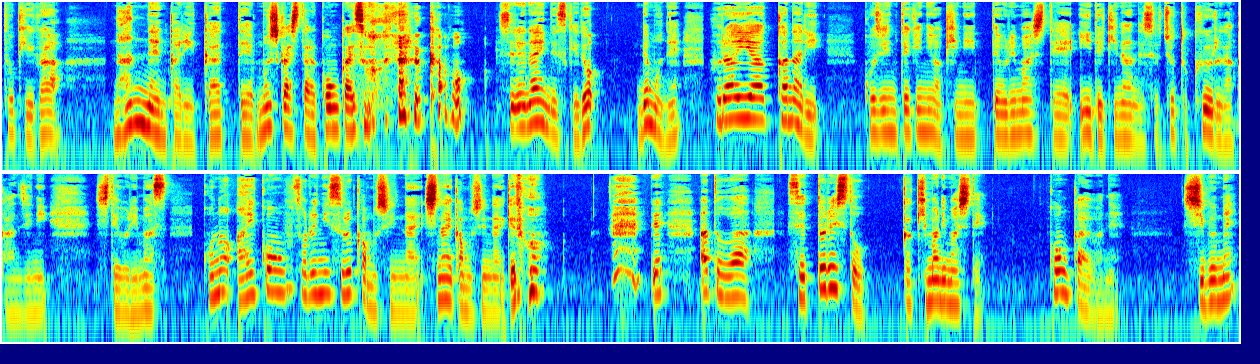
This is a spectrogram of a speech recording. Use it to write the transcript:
時が何年かに一回あってもしかしたら今回そうなるかもしれないんですけどでもねフライヤーかなり個人的には気に入っておりましていい出来なんですよ。ちょっとクールな感じにしております。このアイコンそれにするかもしんないしないかもしんないけど。であとはセットリストが決まりまして。今回はね渋め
